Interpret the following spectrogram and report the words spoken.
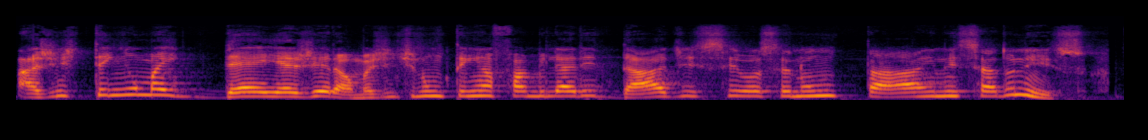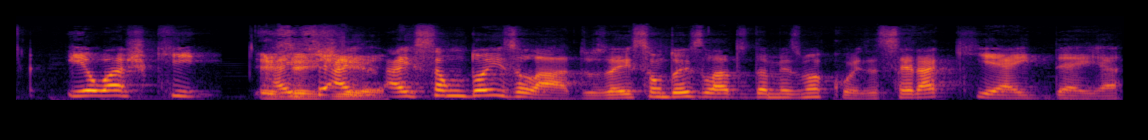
a gente tem uma ideia geral, mas a gente não tem a familiaridade se você não tá iniciado nisso. E eu acho que Aí, aí, aí, são dois lados, aí são dois lados da mesma coisa. Será que a ideia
